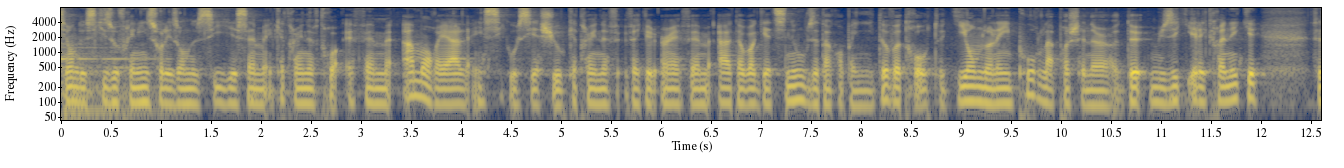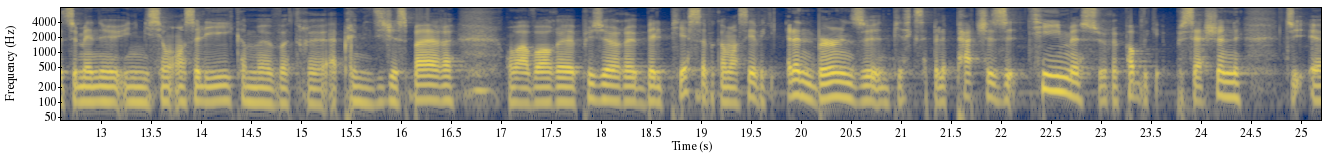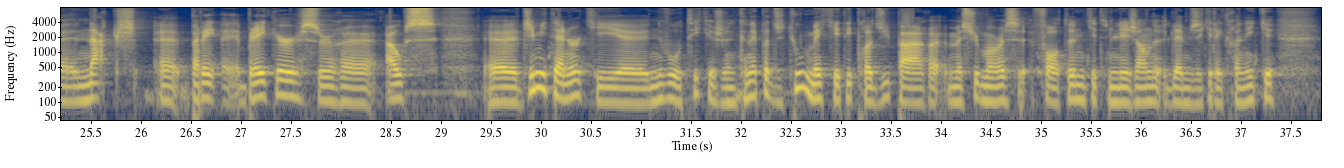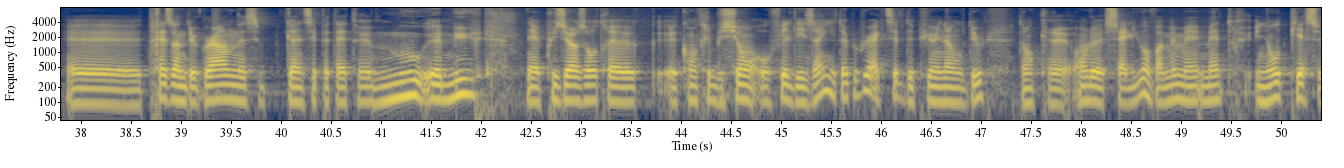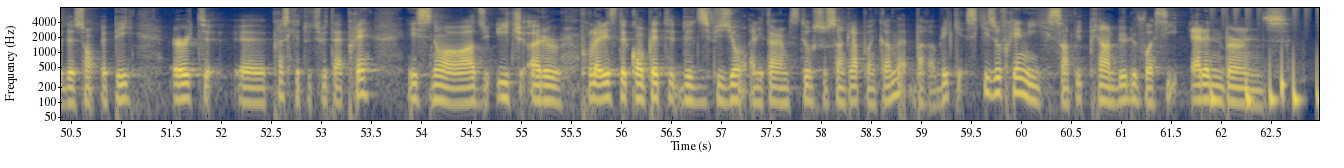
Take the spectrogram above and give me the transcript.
De Schizophrénie sur les ondes de CISM 89.3 FM à Montréal ainsi qu'au CHU 89.1 FM à Ottawa-Gatineau. Vous êtes en compagnie de votre hôte Guillaume Nolin pour la prochaine heure de musique électronique. Cette semaine, une émission ensoleillée comme votre après-midi, j'espère. On va avoir plusieurs belles pièces. Ça va commencer avec Ellen Burns, une pièce qui s'appelle Patches Team sur Public Possession, du euh, euh, euh, Breaker sur House. Jimmy Tanner, qui est une nouveauté que je ne connais pas du tout, mais qui a été produit par Monsieur Morris Fulton, qui est une légende de la musique électronique très underground. Si vous connaissez peut-être Mu, plusieurs autres contributions au fil des ans. Il est un peu plus actif depuis un an ou deux, donc on le salue. On va même mettre une autre pièce de son EP Earth euh, presque tout de suite après. Et sinon, on va avoir du Each Other. Pour la liste complète de diffusion, allez faire un petit tour sur sanscla.com, baroblique schizophrénie. Sans plus de préambule, voici Ellen Burns.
